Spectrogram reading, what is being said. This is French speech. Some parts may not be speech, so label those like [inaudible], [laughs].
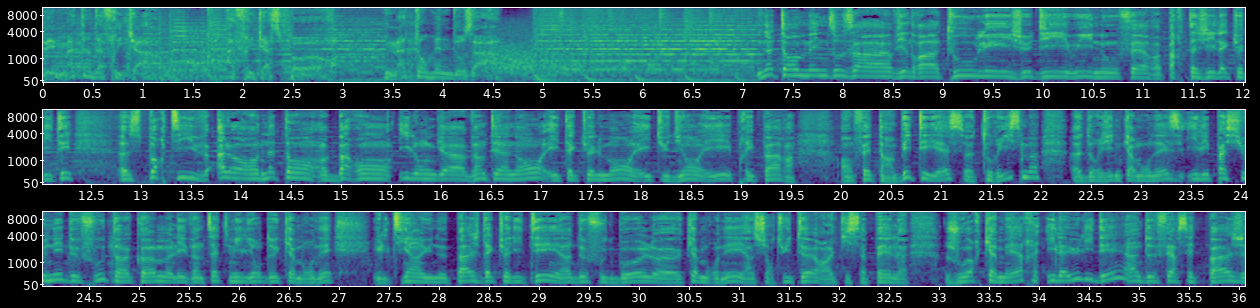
Les matins d'Africa. Africa Sport. Nathan Mendoza. Nathan Menzoza viendra tous les jeudis, oui, nous faire partager l'actualité euh, sportive. Alors, Nathan Baron Ilonga, 21 ans, est actuellement étudiant et prépare en fait un BTS tourisme euh, d'origine camerounaise. Il est passionné de foot, hein, comme les 27 millions de Camerounais. Il tient une page d'actualité hein, de football euh, camerounais hein, sur Twitter qui s'appelle Joueur Camer. Il a eu l'idée de faire cette page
